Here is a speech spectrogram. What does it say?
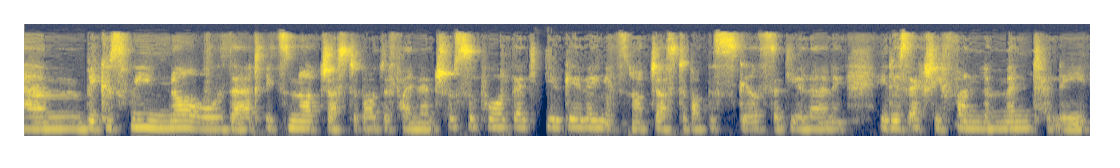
Um, because we know that it's not just about the financial support that you're giving it's not just about the skills that you're learning. It is actually fundamentally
